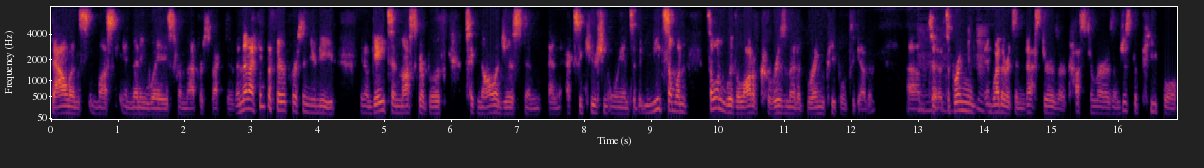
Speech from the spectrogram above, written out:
balance Musk in many ways from that perspective. And then I think the third person you need, you know, Gates and Musk are both technologists and and execution oriented, but you need someone someone with a lot of charisma to bring people together, um, mm-hmm. to, to bring mm-hmm. whether it's investors or customers and just the people.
